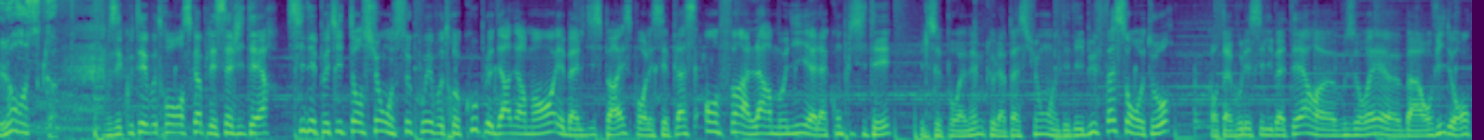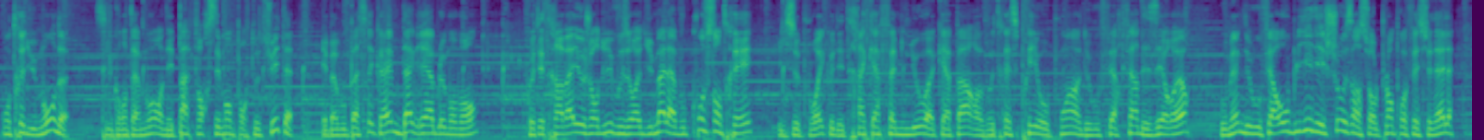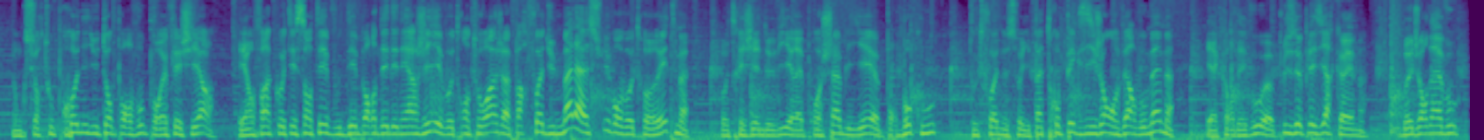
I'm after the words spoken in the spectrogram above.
L'horoscope. Vous écoutez votre horoscope les Sagittaires Si des petites tensions ont secoué votre couple dernièrement, et ben elles disparaissent pour laisser place enfin à l'harmonie et à la complicité. Il se pourrait même que la passion des débuts fasse son retour. Quant à vous les célibataires, euh, vous aurez euh, bah, envie de rencontrer du monde. Si le grand amour n'est pas forcément pour tout de suite, et ben vous passerez quand même d'agréables moments. Côté travail, aujourd'hui, vous aurez du mal à vous concentrer. Il se pourrait que des tracas familiaux accaparent votre esprit au point de vous faire faire des erreurs ou même de vous faire oublier des choses hein, sur le plan professionnel. Donc surtout prenez du temps pour vous pour réfléchir. Et enfin côté santé, vous débordez d'énergie et votre entourage a parfois du mal à suivre votre rythme. Votre hygiène de vie irréprochable y est pour beaucoup. Toutefois, ne soyez pas trop exigeant envers vous-même et accordez-vous euh, plus de plaisir quand même. Bonne journée à vous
